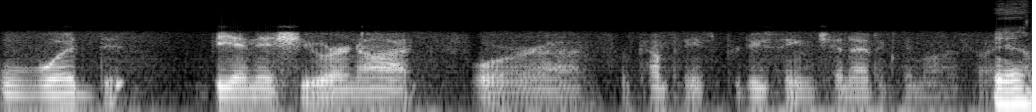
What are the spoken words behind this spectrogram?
would be an issue or not for uh, for companies producing genetically modified. Yeah,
